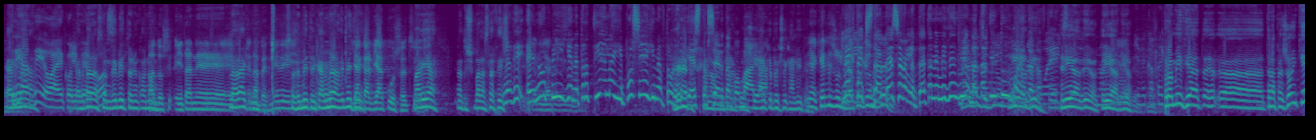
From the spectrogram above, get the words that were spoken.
μεγάλη. 3-2 ΑΕΚ Καλημέρα στον Ολυμπιακός. Δημήτρη τον Οικονόμου. Πάντως ήταν Λαράκι ένα μου. παιχνίδι. Στο Δημήτρη. Καλημέρα, Δημήτρη. Για καρδιακούς, έτσι. Μαρία, να τους συμπαρασταθείς. Δηλαδή, ενώ Για πήγαινε τώρα, τι αλλαγή, πώς έγινε αυτό, ρε παιδιά, που ξέρετε από μπάλα; Και έπαιξε καλύτερα. Για κέρδισε ο Μέχρι Ολυμπιακό. τα 64 λεπτά ήταν 0-2. Μετά τι τούμπα ήταν αυτή. 3-2. 3-2. Προμήθεια ε, ε, τραπεζών και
